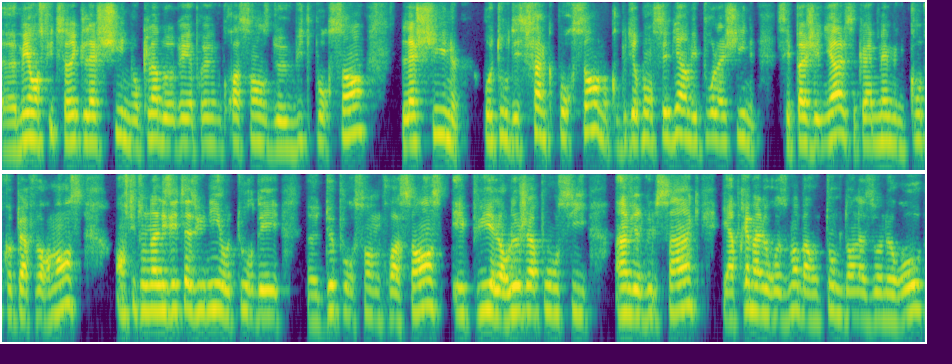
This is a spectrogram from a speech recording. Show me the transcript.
euh, mais ensuite, c'est vrai que la Chine, donc l'Inde aurait après une croissance de 8%, la Chine autour des 5%. Donc on peut dire, bon, c'est bien, mais pour la Chine, c'est pas génial, c'est quand même même une contre-performance. Ensuite, on a les États-Unis autour des 2% euh, de croissance. Et puis, alors le Japon aussi, 1,5. Et après, malheureusement, bah, on tombe dans la zone euro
